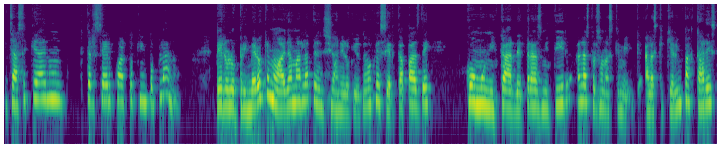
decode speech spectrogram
ya se queda en un tercer, cuarto, quinto plano. Pero lo primero que me va a llamar la atención y lo que yo tengo que ser capaz de comunicar, de transmitir a las personas que me, a las que quiero impactar es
